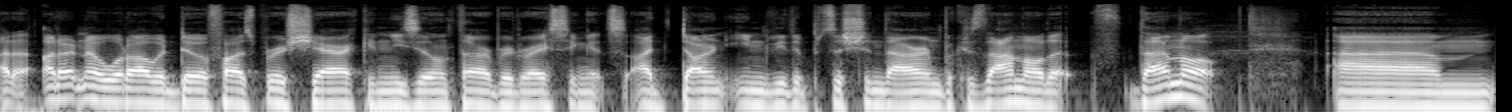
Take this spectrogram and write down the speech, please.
I don't- know what I would do if I was Bruce Sharrock in New Zealand Thoroughbred Racing. It's I don't envy the position they're in because they're not they're not um,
